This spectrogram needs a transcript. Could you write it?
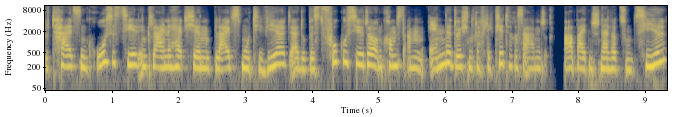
Du teilst ein großes Ziel in kleine Häppchen, bleibst motiviert, ja, du bist fokussierter und kommst am Ende durch ein reflektierteres Arbeiten schneller zum Ziel.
